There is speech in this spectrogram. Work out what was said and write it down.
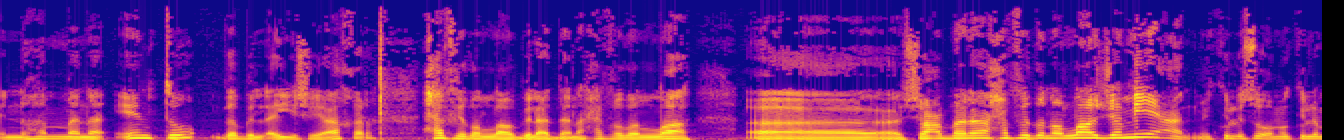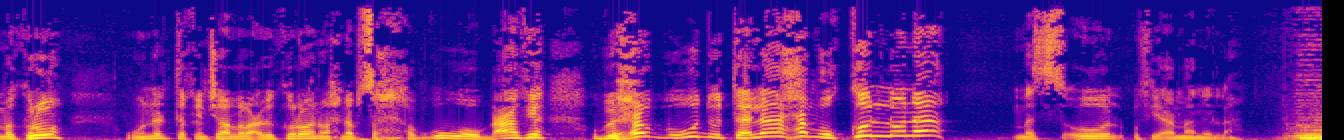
إنه همنا أنتم قبل أي شيء آخر. حفظ الله بلادنا حفظ الله آه شعبنا حفظنا الله جميعا من كل سوء ومن كل مكروه. ونلتقي إن شاء الله بعد الكورونا وإحنا بصحة وبقوة وبعافية وبحب وود وتلاحم وكلنا مسؤول وفي أمان الله.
